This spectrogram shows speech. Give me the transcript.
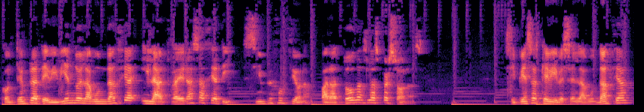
Contémplate viviendo en la abundancia y la atraerás hacia ti. Siempre funciona para todas las personas. Si piensas que vives en la abundancia,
